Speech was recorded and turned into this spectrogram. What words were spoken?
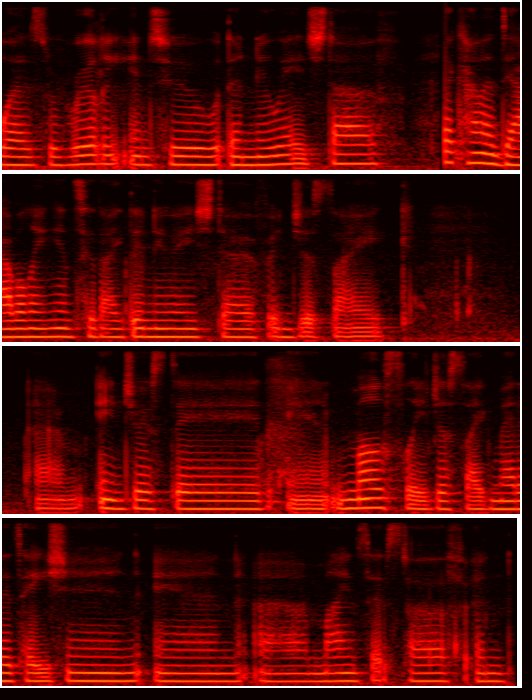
was really into the new age stuff. I kind of dabbling into like the new age stuff and just like um, interested in mostly just like meditation and uh, mindset stuff and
